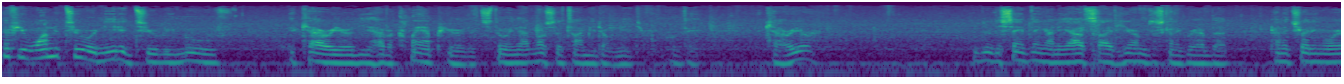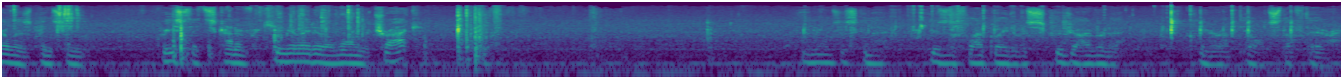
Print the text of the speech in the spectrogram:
If you wanted to or needed to remove the carrier, you have a clamp here that's doing that. Most of the time you don't need to remove the, the carrier. We'll do the same thing on the outside here. I'm just going to grab that penetrating oil. There's been some grease that's kind of accumulated along the track. And I'm just going to use the flat blade of a screwdriver to clear up the old stuff there.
